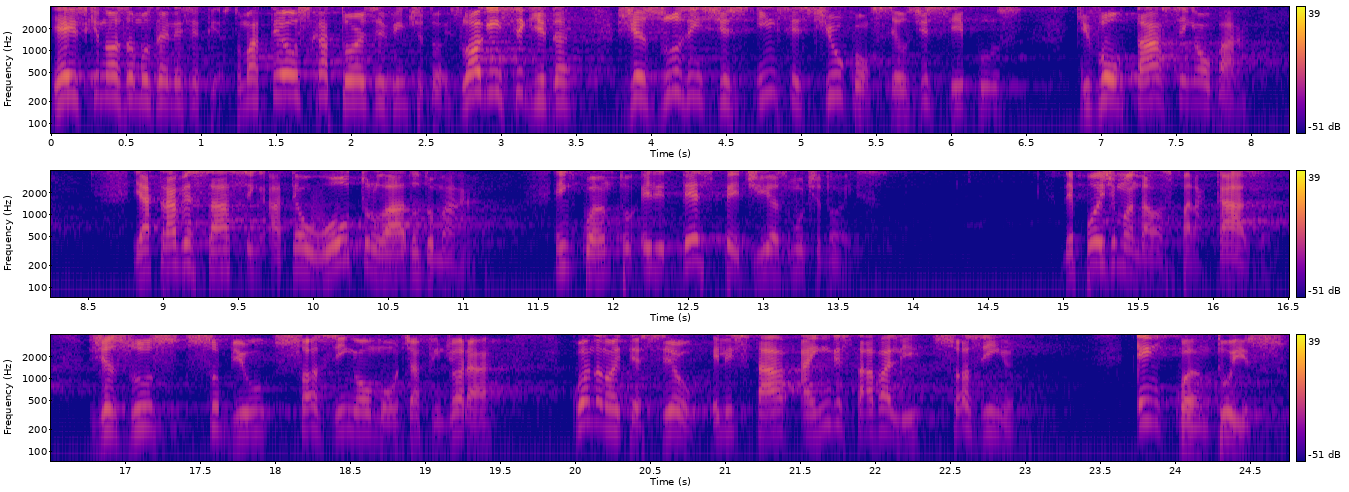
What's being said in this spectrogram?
E é isso que nós vamos ler nesse texto. Mateus 14, 22. Logo em seguida, Jesus insistiu com seus discípulos que voltassem ao barco e atravessassem até o outro lado do mar enquanto ele despedia as multidões. Depois de mandá-las para casa, Jesus subiu sozinho ao monte a fim de orar. Quando anoiteceu, ele está, ainda estava ali, sozinho. Enquanto isso,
